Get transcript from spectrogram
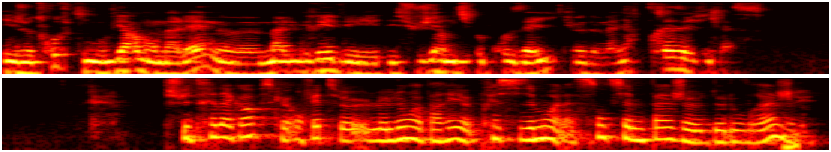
Et je trouve qu'il nous garde en haleine, euh, malgré des, des, sujets un petit peu prosaïques, de manière très efficace. Je suis très d'accord parce qu'en en fait, le lion apparaît précisément à la centième page de l'ouvrage. Mmh.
